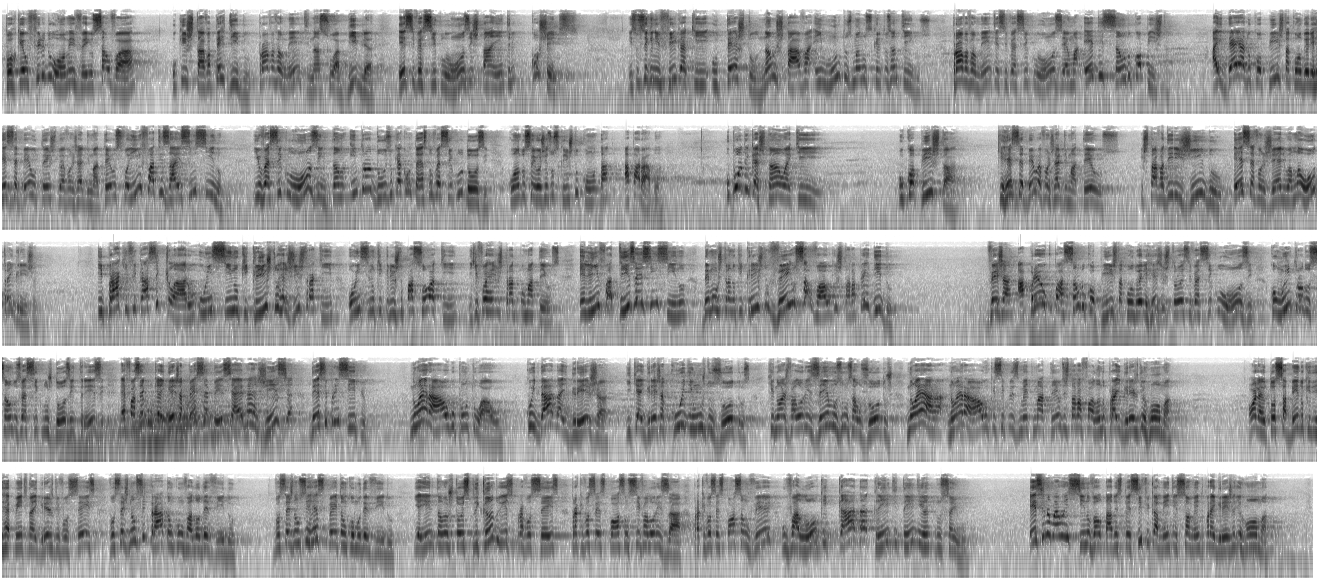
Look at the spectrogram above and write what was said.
Porque o filho do homem veio salvar o que estava perdido. Provavelmente na sua Bíblia, esse versículo 11 está entre colchetes. Isso significa que o texto não estava em muitos manuscritos antigos. Provavelmente esse versículo 11 é uma edição do copista. A ideia do copista, quando ele recebeu o texto do Evangelho de Mateus, foi enfatizar esse ensino. E o versículo 11, então, introduz o que acontece no versículo 12, quando o Senhor Jesus Cristo conta a parábola. O ponto em questão é que o copista que recebeu o Evangelho de Mateus estava dirigindo esse evangelho a uma outra igreja. E para que ficasse claro o ensino que Cristo registra aqui, ou o ensino que Cristo passou aqui e que foi registrado por Mateus, ele enfatiza esse ensino, demonstrando que Cristo veio salvar o que estava perdido. Veja, a preocupação do copista, quando ele registrou esse versículo 11, como introdução dos versículos 12 e 13, é fazer com que a igreja percebesse a emergência desse princípio. Não era algo pontual. Cuidar da igreja e que a igreja cuide uns dos outros, que nós valorizemos uns aos outros, não era, não era algo que simplesmente Mateus estava falando para a igreja de Roma. Olha, eu estou sabendo que de repente na igreja de vocês, vocês não se tratam com o valor devido, vocês não se respeitam como devido. E aí então eu estou explicando isso para vocês, para que vocês possam se valorizar, para que vocês possam ver o valor que cada crente tem diante do Senhor. Esse não é um ensino voltado especificamente e somente para a igreja de Roma.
